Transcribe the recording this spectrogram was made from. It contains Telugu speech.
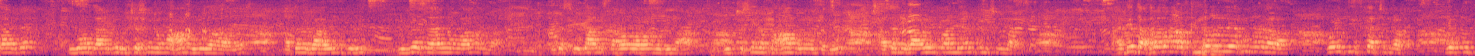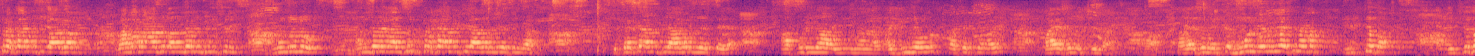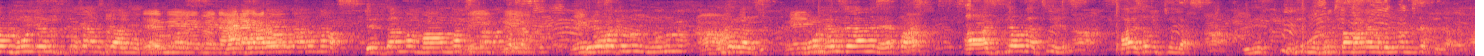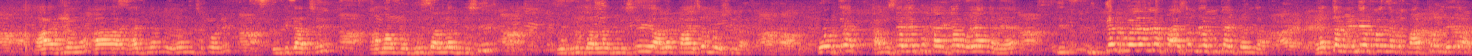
ఎట్లా అంటే ఇదో దానికి విశేషంగా మహాముని కావాలి. అతను గావింపుడు నువ్వే వాళ్ళు అన్నారు అంటే శ్రీకాంత్ సరోవరం వదిన విశేషంగా మహాముని ఉంటుంది. అతను గావింపండి అని పిలిచిందా? అంటే దశరథ మన పిల్లలు లేకున్నాడు కదా పోయి తీసుకొచ్చిన్నాడు ఇక పుత్రకానికి యాగం రమరాజులందరిని పిలిచి మునులు అందరూ కలిసి పుత్రకామికి యాగం చేసినారు పుత్రకామికి యాగం చేస్తే అప్పుడు ఇక ఈ మన అగ్నిదేవుడు ప్రత్యక్షమై పాయసం ఇచ్చిన్నాడు పాయసం ఇచ్చే మూడు నెలలు చేసినట్టు నిత్యత. నిత్యత మూడు నెలలు పుత్రకామికి యాగం పెద్దమ్మ మా అమ్మ దేవతలు ఈ మునులు అందరూ కలిసి మూడు నెలలు చేయగానే పా- ఆ అగ్నిదేవుడు వచ్చి పాయసం ఇచ్చిండ ఇది ఇది ముగ్గురు సమానంగా పోయిన చెప్తున్నారు ఆ. అగ్నం ఆ అగ్నం విరమించుకొని ఇంటికి వచ్చి అమ్మ ముగ్గురు తల్ల పిలిచి ముగ్గురు తల్ల పిలిచి అలా పాయసం పోస్తున్నారు పోతే కంసలేకు కైకా పోయాంగానే ఇద్దరికి పోయాంగానే పాయసం లేకుండా అయిపోయింది. మొత్తం ఎండిపోయింది. పాత్రం లేదా.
